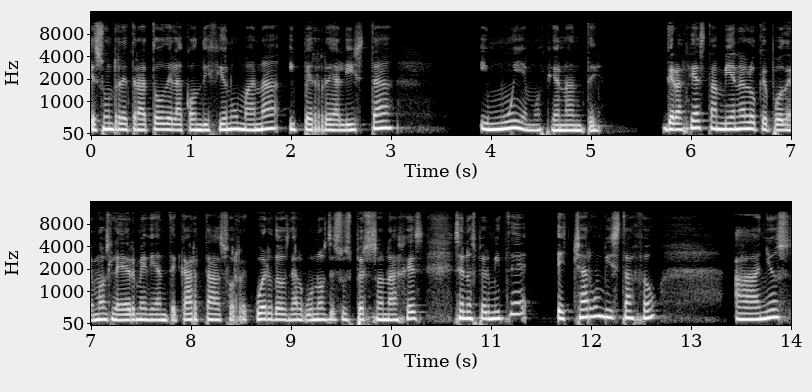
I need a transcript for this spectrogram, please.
Es un retrato de la condición humana hiperrealista y muy emocionante. Gracias también a lo que podemos leer mediante cartas o recuerdos de algunos de sus personajes, se nos permite echar un vistazo a años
